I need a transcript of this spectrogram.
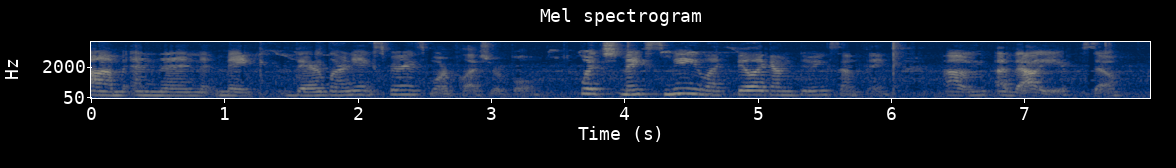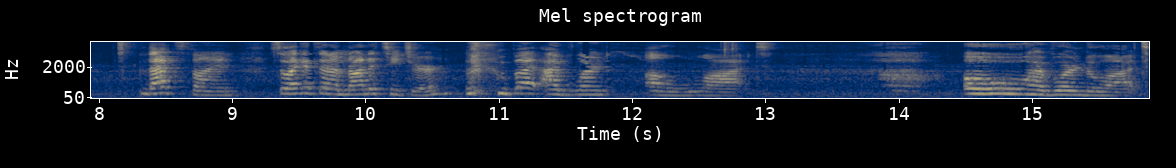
um, and then make their learning experience more pleasurable, which makes me like feel like I'm doing something um, of value. So that's fun. So like I said, I'm not a teacher, but I've learned a lot. Oh, I've learned a lot.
